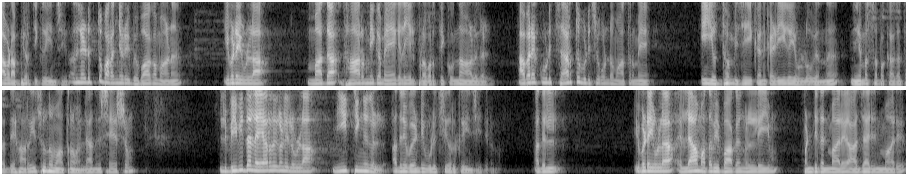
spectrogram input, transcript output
അവിടെ അഭ്യർത്ഥിക്കുകയും ചെയ്തു. അതിലെടുത്തു പറഞ്ഞൊരു വിഭാഗമാണ് ഇവിടെയുള്ള മതധാർമ്മിക മേഖലയിൽ പ്രവർത്തിക്കുന്ന ആളുകൾ. അവരെ കൂടി ചേർത്ത് പിടിച്ചുകൊണ്ട് മാത്രമേ ഈ യുദ്ധം വിജയിക്കാൻ കഴിയുകയുള്ളൂ എന്ന് നിയമസഭക്കകത്ത് അദ്ദേഹം അറിയിച്ചു എന്ന് മാത്രമല്ല. അതിനുശേഷം വിവിധ ലെയറുകളിലുള്ള മീറ്റിങ്ങുകൾ അതിനുവേണ്ടി വിളിച്ചു ചേർക്കുകയും ചെയ്തിരുന്നു. അതിൽ ഇവിടെയുള്ള എല്ലാ മതവിഭാഗങ്ങളിലെയും പണ്ഡിതന്മാർ ആചാര്യന്മാർ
